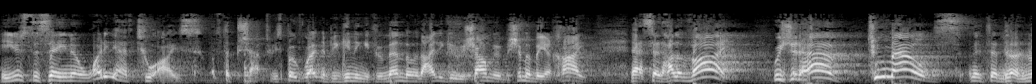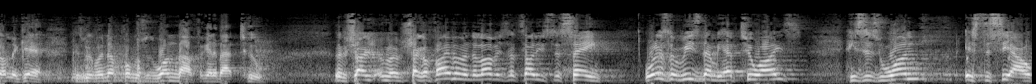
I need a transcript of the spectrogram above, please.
He used to say, you know, why do you have two eyes? What's the pshat? We spoke right in the beginning, if you remember, the Ali Yerushalmi, B'Shema B'Yachai, that said, Halavai, we should have two mouths. And they said, no, not again, because we have enough problems with one mouth, forget about two. Shagafayim and the uh, Lovitz Zatzal used to say, what is the reason that we have two eyes? He says, one is to see our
